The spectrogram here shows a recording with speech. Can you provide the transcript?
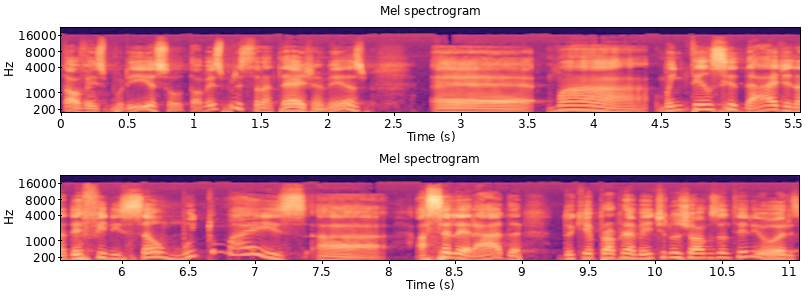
talvez por isso, ou talvez por estratégia mesmo, é, uma, uma intensidade na definição muito mais a, acelerada do que propriamente nos jogos anteriores.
